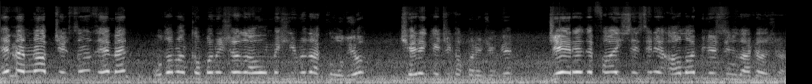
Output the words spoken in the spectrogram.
Hemen ne yapacaksınız? Hemen o zaman kapanışa daha 15-20 dakika oluyor. Çeyrek geçe kapanıyor çünkü. CR'de faiz hissesini alabilirsiniz arkadaşlar.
